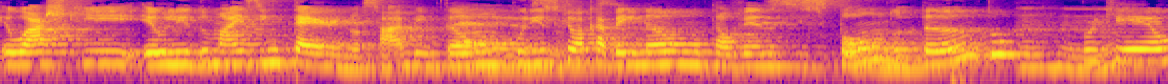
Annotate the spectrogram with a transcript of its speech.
eu acho que eu lido mais interno, sabe? Então, É, por isso que eu acabei não talvez expondo tanto, Uhum. porque eu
